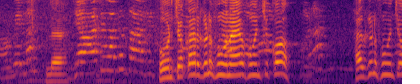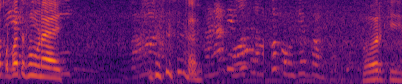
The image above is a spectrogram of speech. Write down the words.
ਆ ਲੈ। ਜਾਂਚ ਤਾਂ ਫੋਨ ਚੁੱਕ ਹਰਗਣ ਫੋਨ ਆਇਆ ਫੋਨ ਚੁੱਕੋ। ਹਰਗਣ ਫੋਨ ਚੁੱਕ ਪੁੱਤ ਫੋਨ ਆਇਆ ਹੋਰ ਕੀ?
